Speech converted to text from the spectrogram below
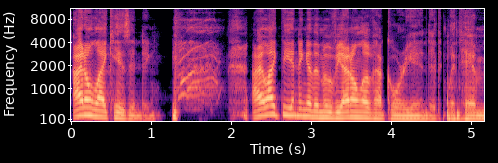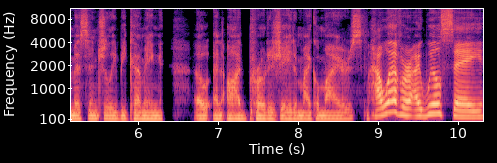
I don't like his ending. I like the ending of the movie. I don't love how Corey ended with him essentially becoming a, an odd protege to Michael Myers. However, I will say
